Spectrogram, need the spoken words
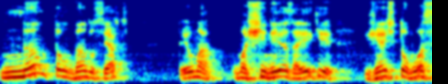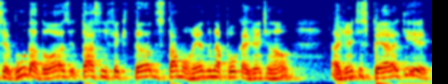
não estão dando certo. Tem uma, uma chinesa aí que gente tomou a segunda dose, está se infectando, está morrendo, não é pouca gente não. A gente espera que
